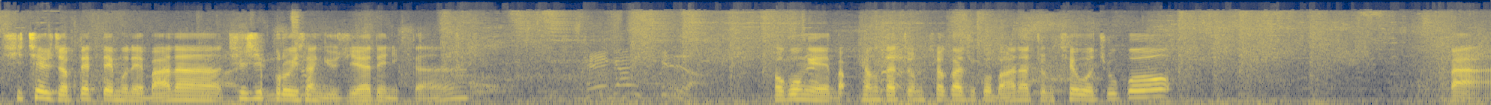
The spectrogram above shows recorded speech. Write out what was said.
시첼 접대 때문에 마나 70% 이상 유지해야 되니까. 허공에 마- 평타 좀 쳐가지고 마나 좀 채워주고. 빠.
